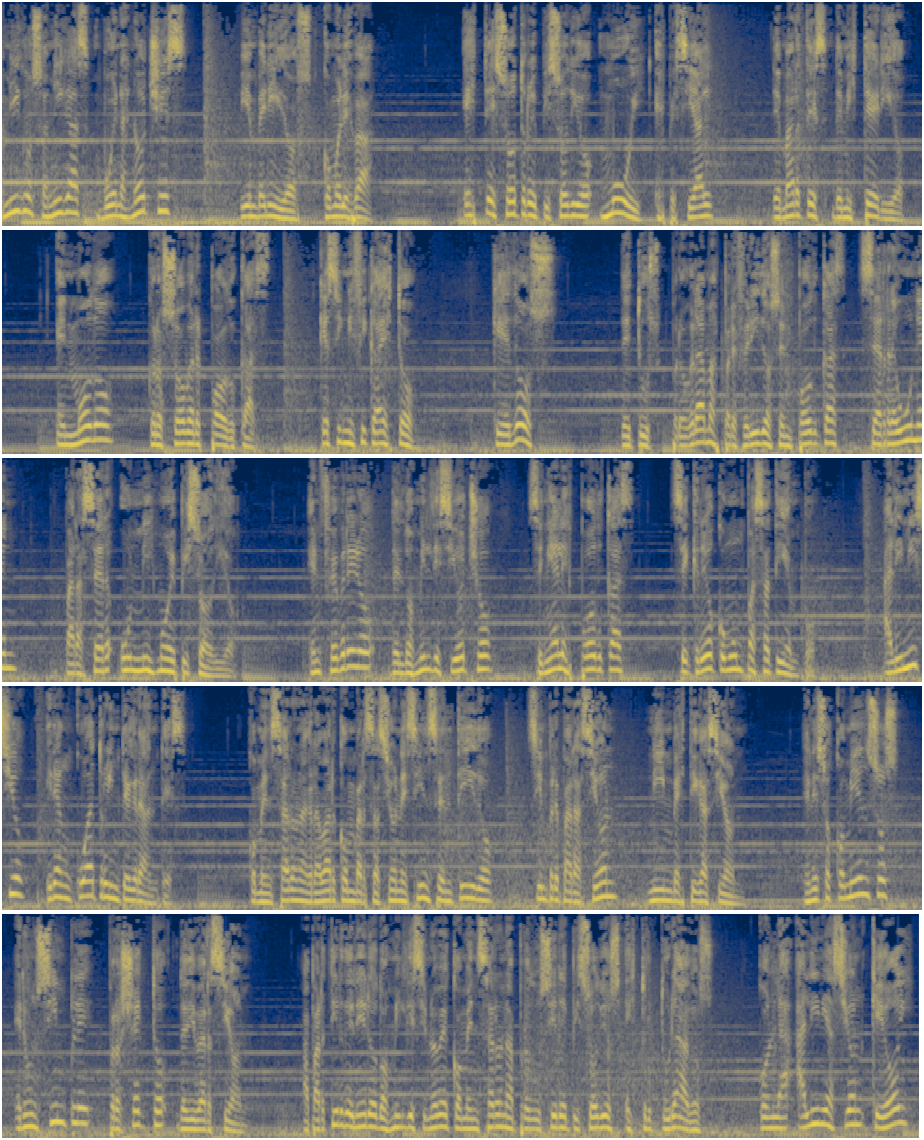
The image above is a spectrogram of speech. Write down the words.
Amigos, amigas, buenas noches, bienvenidos, ¿cómo les va? Este es otro episodio muy especial de Martes de Misterio, en modo crossover podcast. ¿Qué significa esto? Que dos de tus programas preferidos en podcast se reúnen para hacer un mismo episodio. En febrero del 2018, Señales Podcast se creó como un pasatiempo. Al inicio eran cuatro integrantes, comenzaron a grabar conversaciones sin sentido, sin preparación ni investigación. En esos comienzos era un simple proyecto de diversión. A partir de enero 2019 comenzaron a producir episodios estructurados con la alineación que hoy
